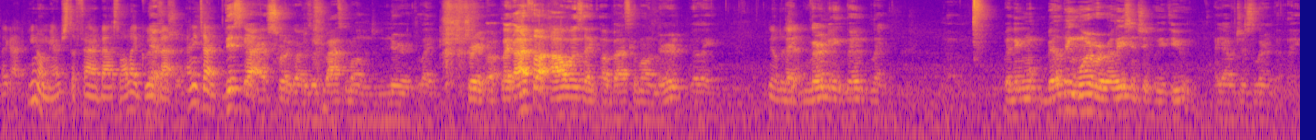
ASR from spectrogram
like I, you know me. I'm just a fan of basketball. I like good Yeah, basketball. sure. Anytime. This guy, I swear to God, is a basketball nerd. Like straight up. Like I thought I was like a basketball nerd, but like Yo, like learning, learn, like building building more of a relationship with you. Like I've just learned that like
